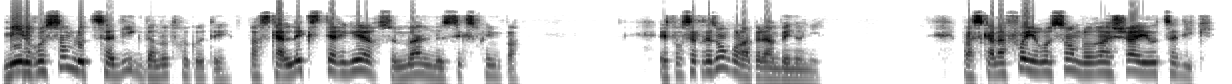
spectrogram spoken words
Mais il ressemble au tzaddik d'un autre côté, parce qu'à l'extérieur, ce mal ne s'exprime pas. Et c'est pour cette raison qu'on l'appelle un Benoni. Parce qu'à la fois, il ressemble au Racha et au tzaddik.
